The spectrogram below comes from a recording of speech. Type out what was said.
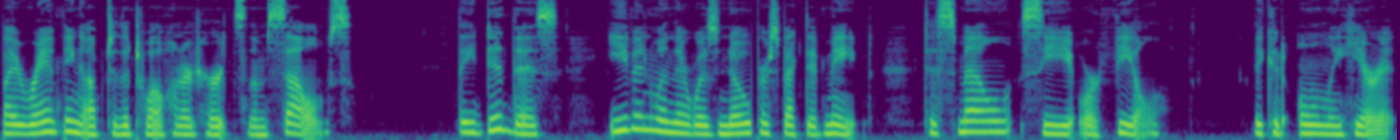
by ramping up to the 1200 hertz themselves. They did this even when there was no prospective mate to smell, see, or feel. They could only hear it,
